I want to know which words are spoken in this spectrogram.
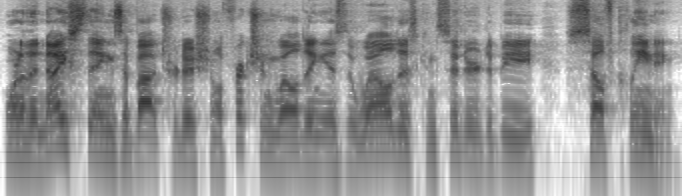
One of the nice things about traditional friction welding is the weld is considered to be self-cleaning.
